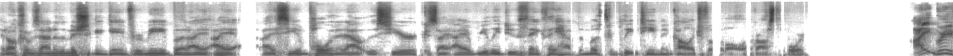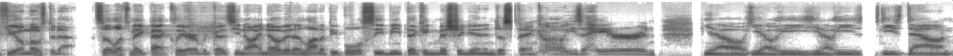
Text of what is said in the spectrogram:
it all comes down to the Michigan game for me. But I I, I see them pulling it out this year because I, I really do think they have the most complete team in college football across the board. I agree with you on most of that. So let's make that clear because you know I know that a lot of people will see me picking Michigan and just think, oh, he's a hater, and you know, you know, he, you know, he's he's down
